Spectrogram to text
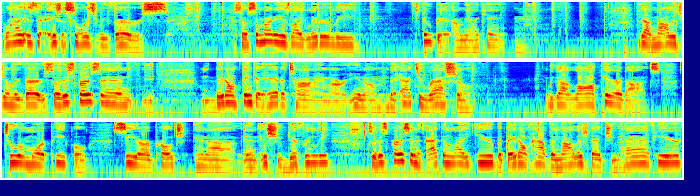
Why is the Ace of Swords reverse? So somebody is like literally stupid. I mean, I can't. We got knowledge in reverse. So this person, they don't think ahead of time or, you know, they act irrational. We got law of paradox. Two or more people see or approach an, uh, an issue differently. So this person is acting like you, but they don't have the knowledge that you have here.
